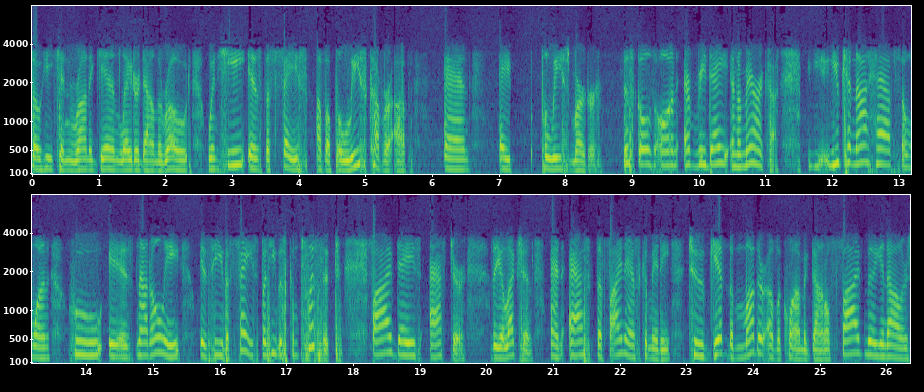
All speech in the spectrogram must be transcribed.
so he can run again later down the road when he is the face of a police cover up and a police murder. This goes on every day in America. You cannot have someone who is not only is he the face, but he was complicit. Five days after the election, and asked the finance committee to give the mother of Laquan McDonald five million dollars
